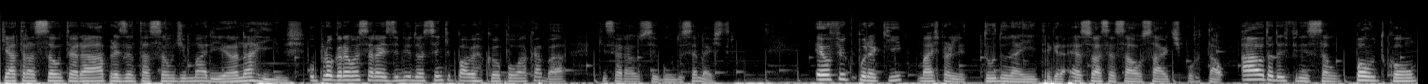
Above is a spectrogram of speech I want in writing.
que a atração terá a apresentação de Mariana Rios. O programa será exibido assim que Power Couple acabar, que será no segundo semestre. Eu fico por aqui, mas para ler tudo na íntegra é só acessar o site portal altadefinição.com,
